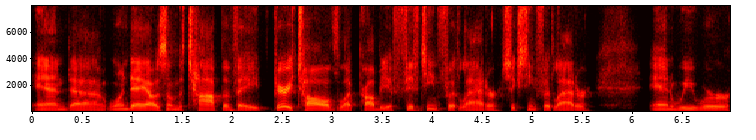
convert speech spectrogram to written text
And uh, one day i was on the top of a very tall like probably a 15 foot ladder 16 foot ladder. And we were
